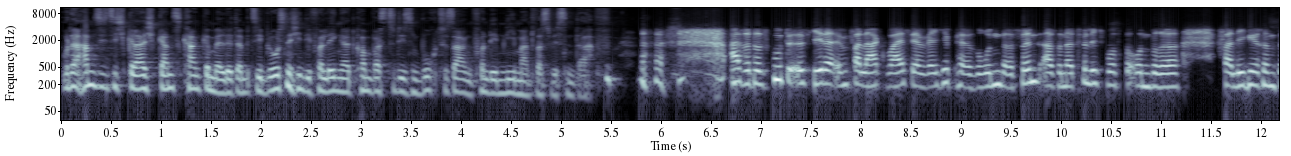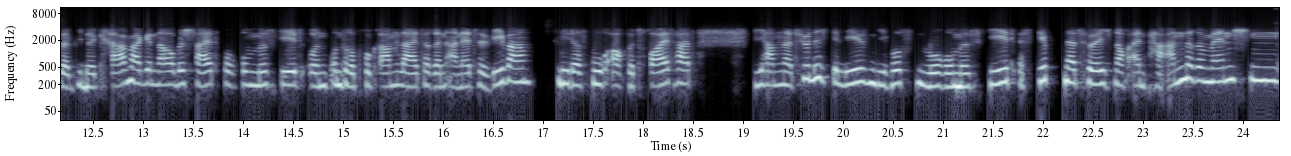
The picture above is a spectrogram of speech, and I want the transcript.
Oder haben sie sich gleich ganz krank gemeldet, damit sie bloß nicht in die Verlegenheit kommen, was zu diesem Buch zu sagen, von dem niemand was wissen darf? Also das Gute ist, jeder im Verlag weiß ja, welche Personen das sind. Also natürlich wusste unsere Verlegerin Sabine Kramer genau Bescheid, worum es geht und unsere Programmleiterin Annette Weber Weber, die das Buch auch betreut hat. Die haben natürlich gelesen, die wussten, worum es geht. Es gibt natürlich noch ein paar andere Menschen,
